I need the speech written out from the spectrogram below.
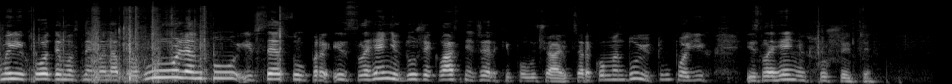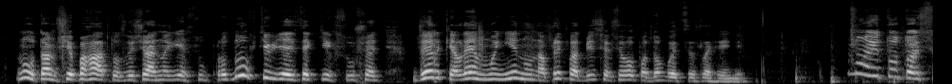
ми ходимо з ними на прогулянку, і все супер. Із легенів дуже класні джерки получаються. Рекомендую тупо їх із легенів сушити. Ну, там ще багато, звичайно, є субпродуктів, є з яких сушать джерки, але мені, ну, наприклад, більше всього подобається з легенів. Ну і тут ось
